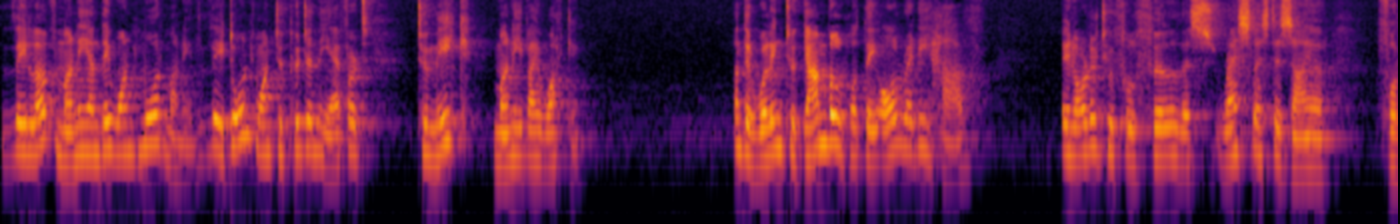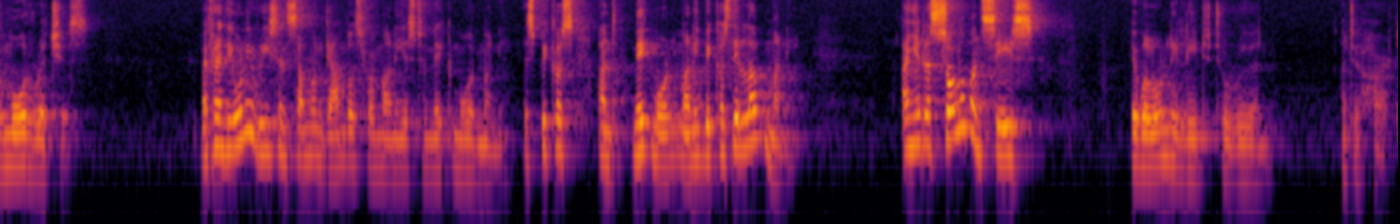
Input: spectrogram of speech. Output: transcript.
They love money and they want more money. They don't want to put in the effort to make money by working. And they're willing to gamble what they already have in order to fulfill this restless desire for more riches. My friend, the only reason someone gambles for money is to make more money. It's because, and make more money because they love money. And yet, as Solomon says, it will only lead to ruin and to hurt.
